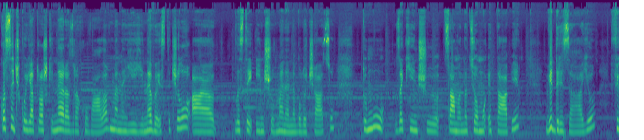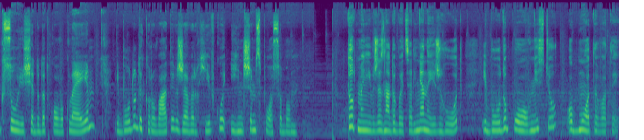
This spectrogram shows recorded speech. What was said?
Косичку я трошки не розрахувала, в мене її не вистачило, а плести іншу в мене не було часу. Тому закінчую саме на цьому етапі, відрізаю, фіксую ще додатково клеєм і буду декорувати вже верхівку іншим способом. Тут мені вже знадобиться льняний жгут, і буду повністю обмотувати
